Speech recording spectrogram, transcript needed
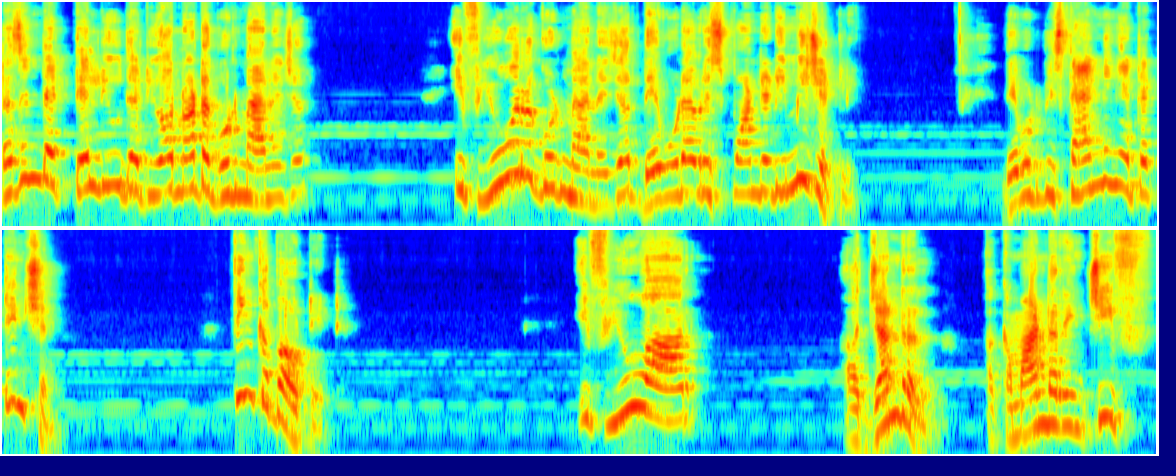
Doesn't that tell you that you are not a good manager? If you were a good manager, they would have responded immediately. They would be standing at attention. Think about it. If you are a general, a commander in chief,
